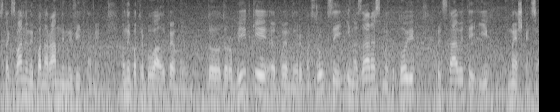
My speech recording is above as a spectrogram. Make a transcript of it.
з так званими панорамними вікнами. Вони потребували певної доробітки, е, певної реконструкції, і на зараз ми готові представити їх мешканцям.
